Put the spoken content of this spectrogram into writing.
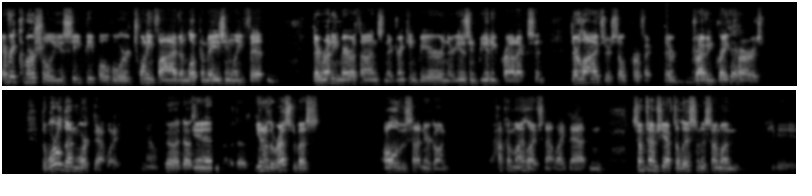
every commercial you see people who are 25 and look amazingly fit, and they're running marathons and they're drinking beer and they're using beauty products, and their lives are so perfect. They're driving great cars. The world doesn't work that way, No. No, it doesn't. and No, it doesn't. you know, the rest of us, all of a sudden, are going, "How come my life's not like that?" And sometimes you have to listen to someone eh,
